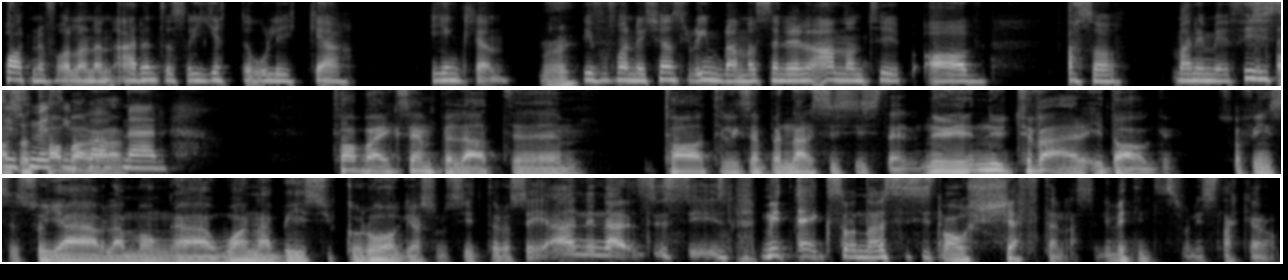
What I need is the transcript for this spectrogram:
partnerförhållanden är inte så jätteolika egentligen. Nej. Det är fortfarande känslor inblandade. Sen är det en annan typ av... Alltså, man är mer fysisk Alltså, med sin bara- partner. Ta bara exempel att eh, ta till exempel narcissister. Nu, nu tyvärr idag så finns det så jävla många wannabe-psykologer som sitter och säger han är narcissist, mitt ex var narcissist. Åh, käften alltså. Ni vet inte ens vad ni snackar om.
